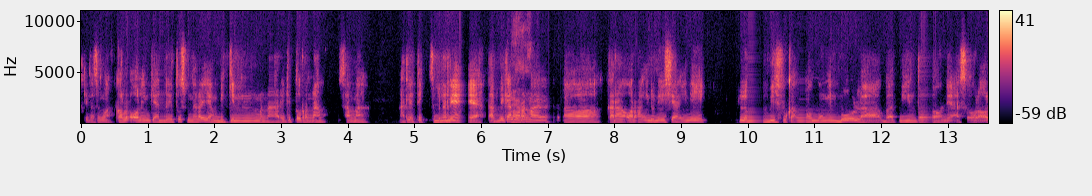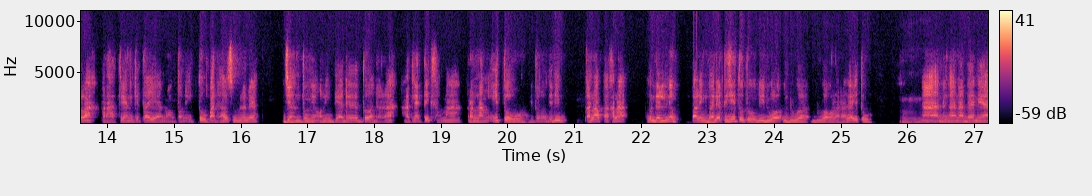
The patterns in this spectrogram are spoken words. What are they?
kita semua. Kalau olimpiade itu sebenarnya yang bikin menarik itu renang sama atletik sebenarnya ya. Tapi kan Iya. orang eh, karena orang Indonesia ini lebih suka ngomongin bola, badminton ya seolah-olah perhatian kita ya nonton itu. Padahal sebenarnya jantungnya olimpiade itu adalah atletik sama renang itu gitu loh. Jadi karena apa? Karena medalinya paling banyak di situ tuh di dua dua dua olahraga itu. Mm-mm. Nah dengan adanya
